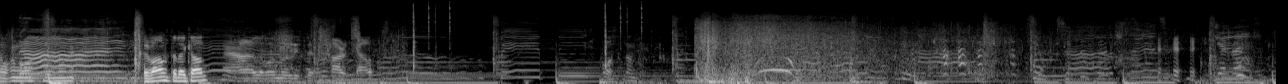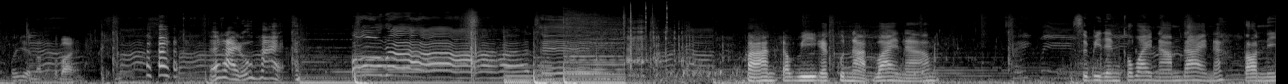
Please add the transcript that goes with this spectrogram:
ระวังระวัง tonight. ไปบ้านตัวอะไรกันไม่เย็นนะสบายแล้วถ่ายรูปให้ Alright, hey. ปานกับวีกับคุณนาดว่ายน้ำสวีเดนก็ว่ายน้ำได้นะ ตอนนี้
